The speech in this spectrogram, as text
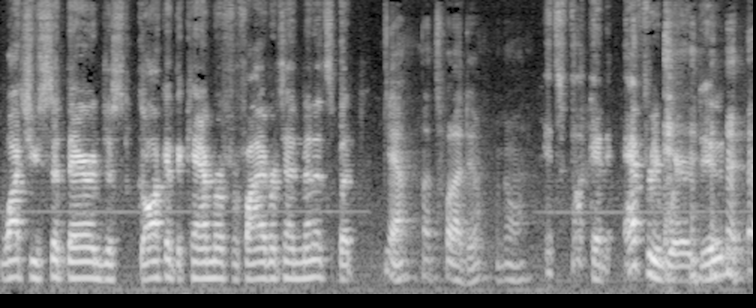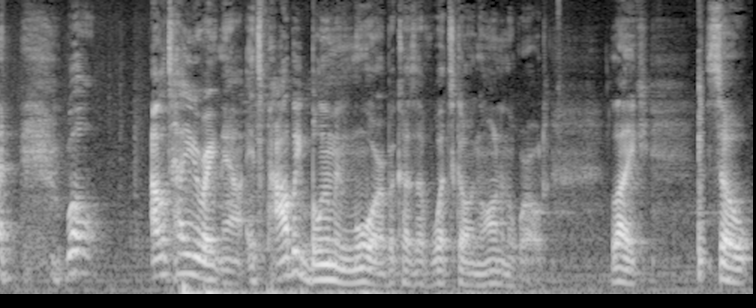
watch you sit there and just gawk at the camera for five or ten minutes, but Yeah, that's what I do. Go on. it's fucking everywhere, dude. well, I'll tell you right now, it's probably blooming more because of what's going on in the world. Like, so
